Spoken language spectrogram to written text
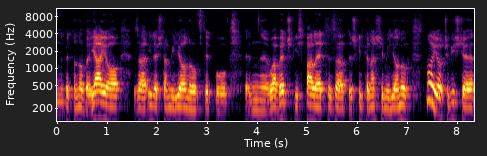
betonowe jajo za ileś tam milionów, typu ławeczki z palet za też kilkanaście milionów, no i oczywiście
